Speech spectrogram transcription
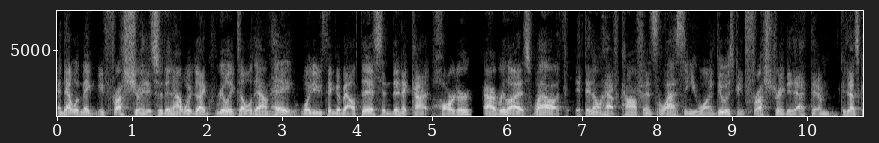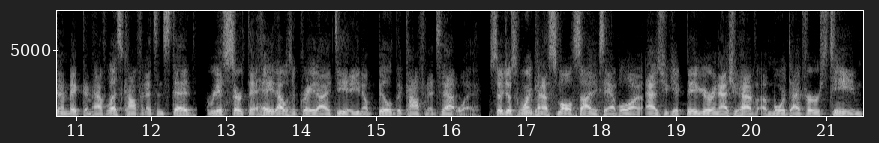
and that would make me frustrated. So then I would like really double down. Hey, what do you think about this? And then it got harder. I realized, wow, if, if they don't have confidence, the last thing you want to do is be frustrated at them because that's going to make them have less confidence. Instead, reassert that, hey, that was a great idea. You know, build the confidence that way. So just one kind of small side example on as you get bigger and as you have a more diverse team,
